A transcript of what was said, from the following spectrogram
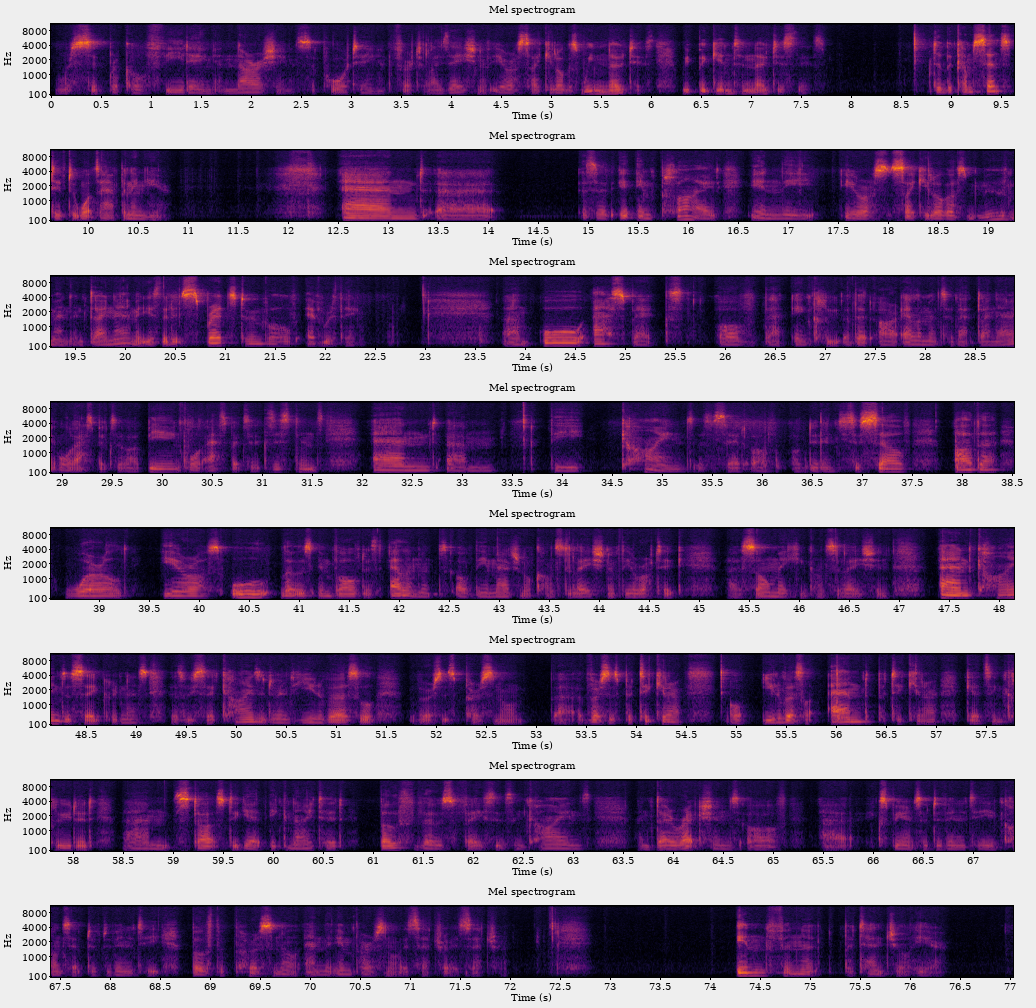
reciprocal feeding and nourishing and supporting and fertilization of eros psyche logos, we notice, we begin to notice this, to become sensitive to what's happening here. And uh, so it implied in the eros psyche logos movement and dynamic is that it spreads to involve everything um, all aspects of that include that are elements of that dynamic, all aspects of our being, all aspects of existence, and um, the kinds, as I said, of, of divinity. So self, other, world, eros, all those involved as elements of the imaginal constellation of the erotic uh, soul-making constellation, and kinds of sacredness, as we said, kinds of divinity, universal versus personal, uh, versus particular, or universal and particular gets included, um, starts to get ignited. Both those faces and kinds and directions of uh, experience of divinity and concept of divinity, both the personal and the impersonal, etc., etc. Infinite potential here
